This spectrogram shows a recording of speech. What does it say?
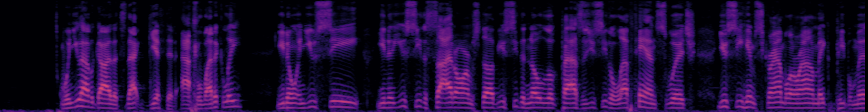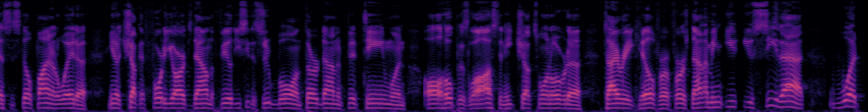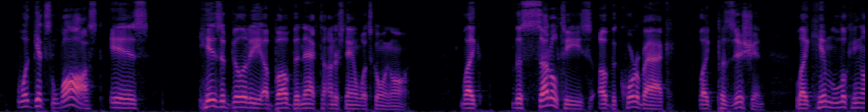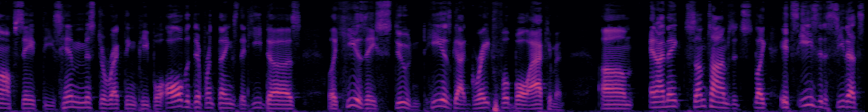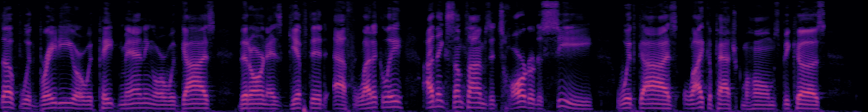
when you have a guy that's that gifted athletically, you know, and you see, you know, you see the sidearm stuff, you see the no look passes, you see the left hand switch, you see him scrambling around, making people miss, and still finding a way to, you know, chuck it 40 yards down the field. You see the Super Bowl on third down and 15 when all hope is lost, and he chucks one over to Tyreek Hill for a first down. I mean, you you see that. What what gets lost is his ability above the neck to understand what's going on. Like the subtleties of the quarterback like position, like him looking off safeties, him misdirecting people, all the different things that he does. Like he is a student. He has got great football acumen. Um, and I think sometimes it's like it's easy to see that stuff with Brady or with Peyton Manning or with guys that aren't as gifted athletically. I think sometimes it's harder to see with guys like a Patrick Mahomes because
